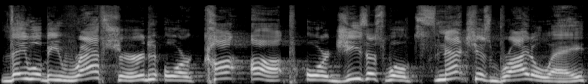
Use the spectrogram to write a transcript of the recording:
they will be raptured or caught up, or Jesus will snatch his bride away.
